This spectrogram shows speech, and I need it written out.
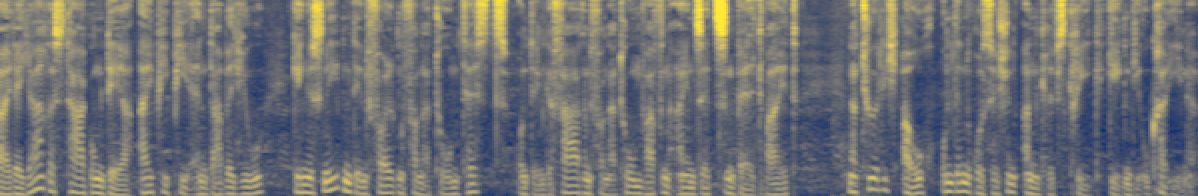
Bei der Jahrestagung der IPPNW ging es neben den Folgen von Atomtests und den Gefahren von Atomwaffeneinsätzen weltweit natürlich auch um den russischen Angriffskrieg gegen die Ukraine.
